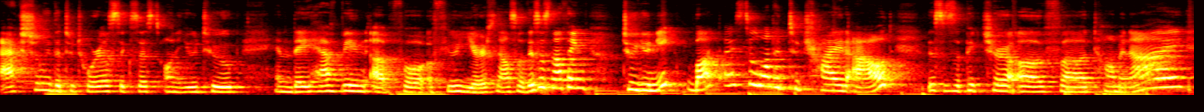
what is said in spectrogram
actually the tutorials exist on YouTube and they have been up for a few years now. So this is nothing too unique, but I still wanted to try it out. This is a picture of uh, Tom and I.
